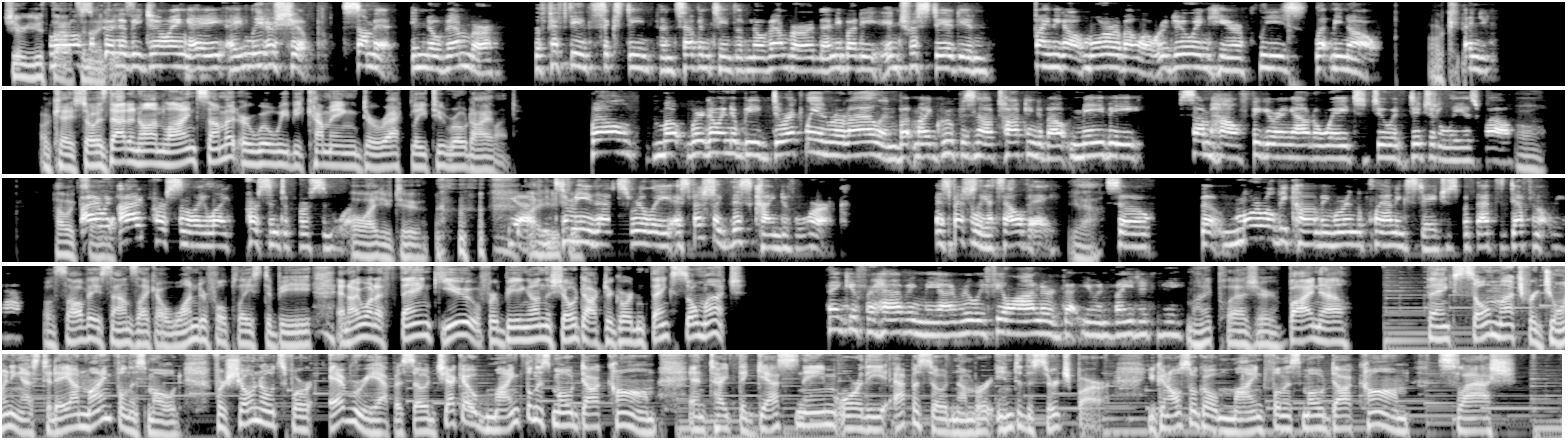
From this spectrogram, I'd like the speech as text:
share your thoughts. We're also going to be doing a, a leadership summit in November, the 15th, 16th, and 17th of November. And anybody interested in finding out more about what we're doing here, please let me know. Okay. And you, okay. So is that an online summit or will we be coming directly to Rhode Island? Well, we're going to be directly in Rhode Island, but my group is now talking about maybe somehow figuring out a way to do it digitally as well. Oh, how exciting! I, I personally like person to person work. Oh, I do too. yeah, do to too. me, that's really, especially this kind of work, especially at Salve. Yeah. So, but more will be coming. We're in the planning stages, but that's definitely happening. Well, Salve sounds like a wonderful place to be. And I want to thank you for being on the show, Dr. Gordon. Thanks so much. Thank you for having me. I really feel honored that you invited me. My pleasure. Bye now. Thanks so much for joining us today on Mindfulness Mode. For show notes for every episode, check out mindfulnessmode.com and type the guest name or the episode number into the search bar. You can also go mindfulnessmode.com slash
